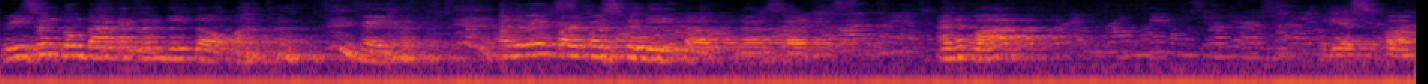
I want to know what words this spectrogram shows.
reason kung bakit nandito ako ngayon? Ano ba yung purpose ko dito? No? So ano pa? Yes po.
